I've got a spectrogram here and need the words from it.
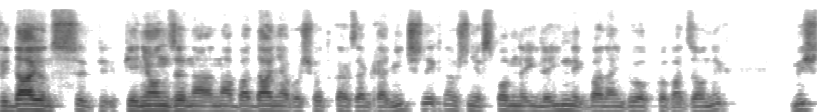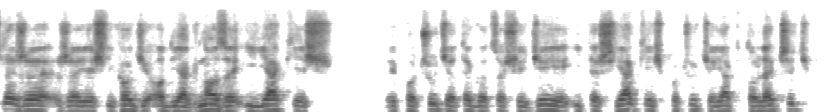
wydając pieniądze na, na, badania w ośrodkach zagranicznych, no już nie wspomnę, ile innych badań było prowadzonych. Myślę, że, że jeśli chodzi o diagnozę i jakieś poczucie tego, co się dzieje, i też jakieś poczucie, jak to leczyć,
